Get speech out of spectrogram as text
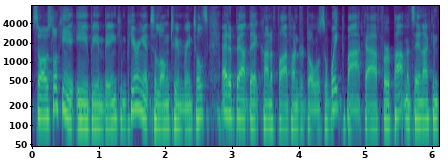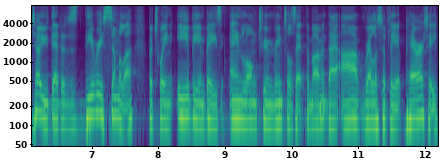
So I was looking at Airbnb and comparing it to long term rentals at about that kind of five hundred dollars a week mark uh, for apartments, and I can tell you that it is very similar between Airbnbs and long term rentals at the moment. They are relatively at parity,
